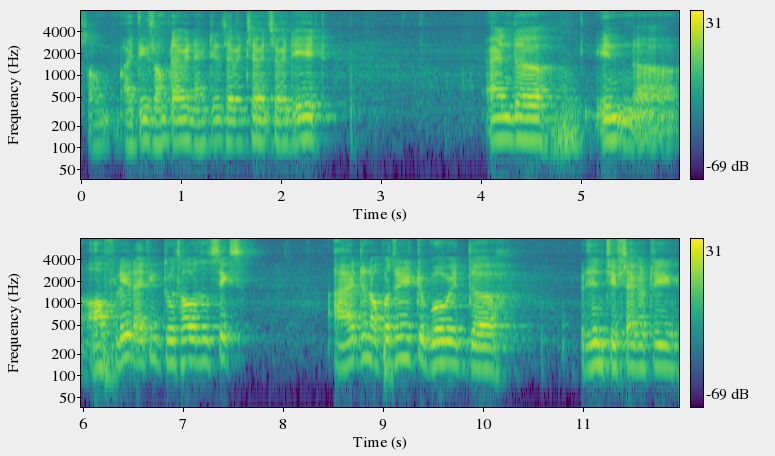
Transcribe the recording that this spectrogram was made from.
some, I think sometime in 1977-78. And uh, in uh, off late, I think 2006, I had an opportunity to go with the Region Chief Secretary,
